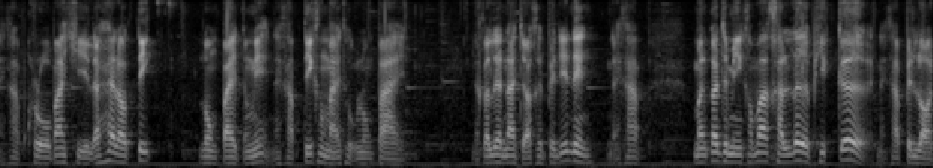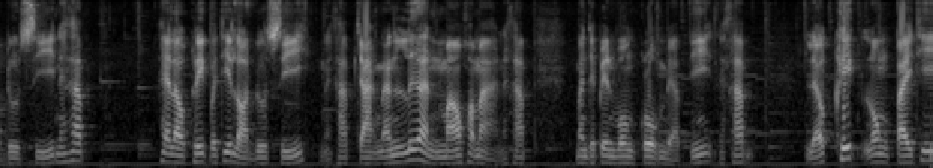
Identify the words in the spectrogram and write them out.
นะครับ Chroma Key แล้วให้เราติ๊กลงไปตรงนี้นะครับ ติ๊กเครื่องหมายถูกลงไป แล้วก็เลื่อนหน้าจอขึ้นไปนิดนึงนะครับ มันก็จะมีคำว่า Color Picker นะครับ เป็นหลอดดูดสีนะครับ ให้เราคลิกไปที่หลอดดูดสีนะครับ จากนั้นเลื่อนเมาส์เข้ามานะครับ มันจะเป็นวงกลมแบบนี้นะครับ แล้วคลิกลงไปที่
